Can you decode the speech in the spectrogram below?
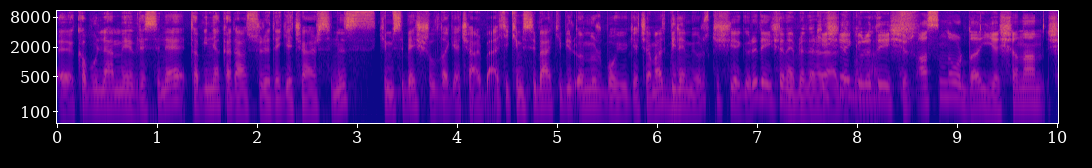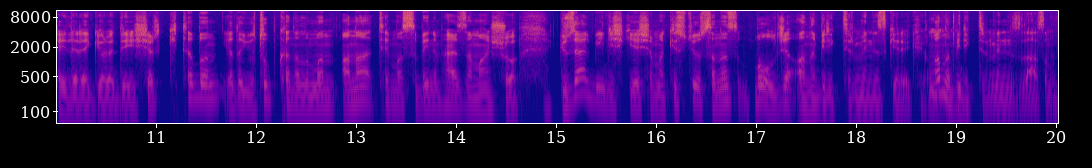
e, kabullenme evresine tabii ne kadar sürede geçersiniz? Kimisi 5 yılda geçer belki, kimisi belki bir ömür boyu geçemez bilemiyoruz. Kişiye göre değişen evreler herhalde Kişiye göre bunlar. değişir. Aslında orada yaşanan şeylere göre değişir. Kitabın ya da YouTube kanalımın ana teması benim her zaman şu. Güzel bir ilişki yaşamak istiyorsanız bolca anı biriktirmeniz gerekiyor. Hı. Anı biriktirmeniz lazım.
